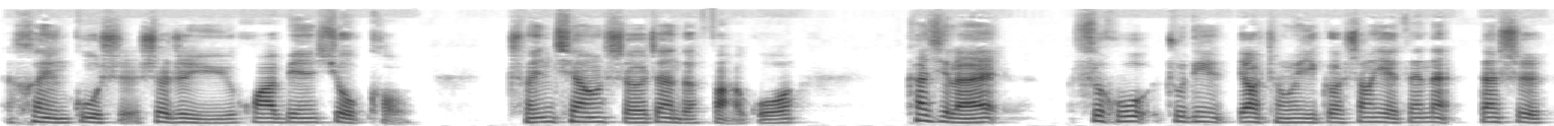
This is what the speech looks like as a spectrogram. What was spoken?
恨故事设置于花边袖口。唇枪舌战的法国，看起来似乎注定要成为一个商业灾难，但是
